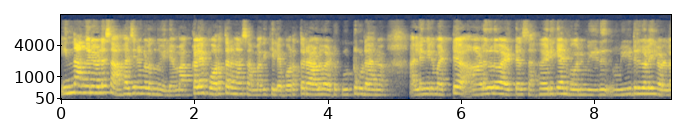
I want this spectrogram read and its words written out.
ഇന്ന് അങ്ങനെയുള്ള സാഹചര്യങ്ങളൊന്നും ഇല്ല. മക്കളെ പുറത്തിറങ്ങാൻ സമ്മതിക്കില്ല. പുറത്തൊരാളുമായിട്ട് കൂട്ടുകൂടാനോ അല്ലെങ്കിൽ മറ്റ് ആളുകളുമായിട്ട് സഹകരിക്കാൻ പോലും വീട് വീടുകളിലുള്ള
